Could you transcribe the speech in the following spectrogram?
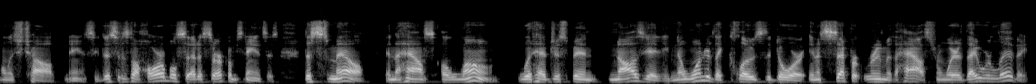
on this child, Nancy. This is a horrible set of circumstances. The smell in the house alone would have just been nauseating. No wonder they closed the door in a separate room of the house from where they were living.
